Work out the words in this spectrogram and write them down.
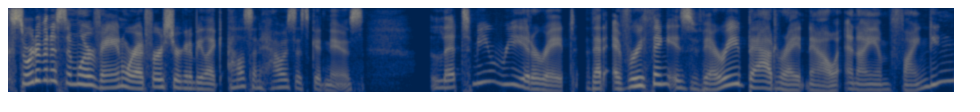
sort of in a similar vein, where at first you're going to be like, Allison, how is this good news? Let me reiterate that everything is very bad right now, and I am finding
